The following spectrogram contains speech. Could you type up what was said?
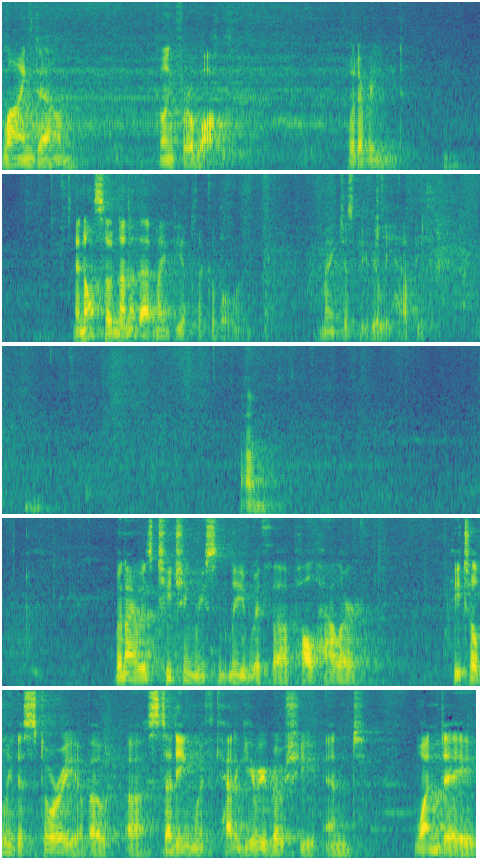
lying down, going for a walk, whatever you need. And also, none of that might be applicable. You might just be really happy. Um, when I was teaching recently with uh, Paul Haller, he told me this story about uh, studying with Katagiri Roshi and one day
